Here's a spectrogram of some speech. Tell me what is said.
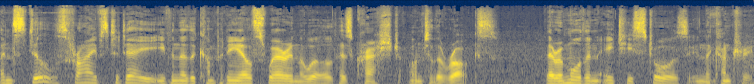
and still thrives today, even though the company elsewhere in the world has crashed onto the rocks. There are more than 80 stores in the country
